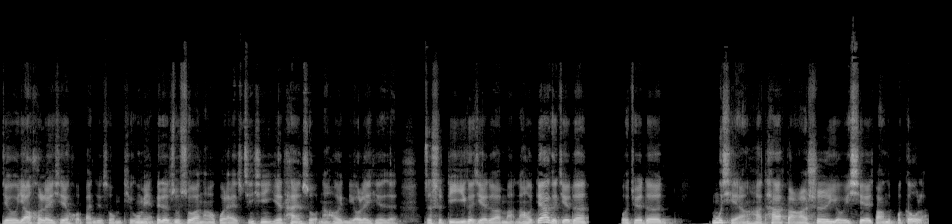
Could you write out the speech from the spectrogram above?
就吆喝了一些伙伴，就是我们提供免费的住宿啊，然后过来进行一些探索，然后留了一些人，这是第一个阶段嘛。然后第二个阶段，我觉得目前哈，它反而是有一些房子不够了，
